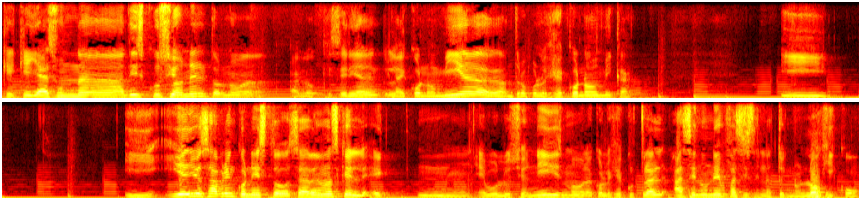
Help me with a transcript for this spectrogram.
Que, que ya es una discusión en torno a, a lo que sería la economía, la antropología económica. Y, y, ellos abren con esto. Sabemos que el e, mm, evolucionismo, la ecología cultural, hacen un énfasis en lo tecnológico,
